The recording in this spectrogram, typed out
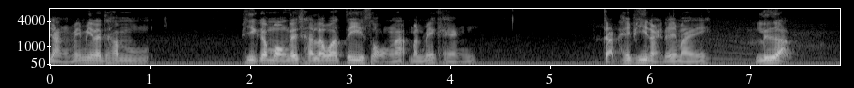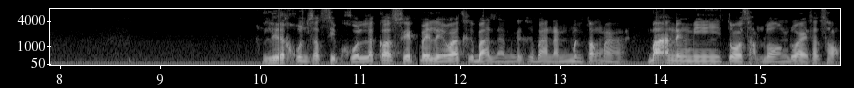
อย่างไม่มีอะไรทำพี่ก็มองได้ชัดแล้วว่าตีสองอะ มันไม่แข็ง จัดให้พี่หน่อยได้ไหม เลือก เลือกคนสักสิบคนแล้วก็เซตไว้เลยว่าคือบ้านนั้นก็คือบ้านนั้นมึงต้องมา บ้านหนึ่งมีตัวสำรองด้วยสักสอง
